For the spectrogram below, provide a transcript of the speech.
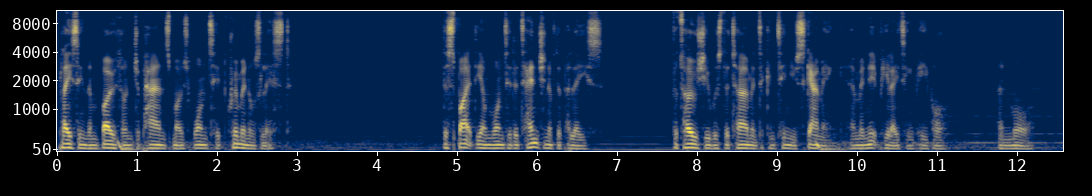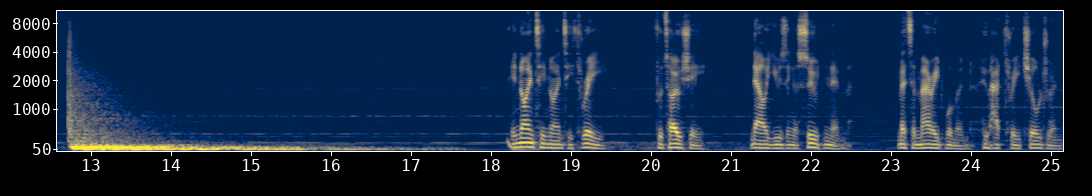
placing them both on Japan's most wanted criminals list. Despite the unwanted attention of the police, Futoshi was determined to continue scamming and manipulating people, and more. In 1993, Futoshi, now using a pseudonym, met a married woman who had three children.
